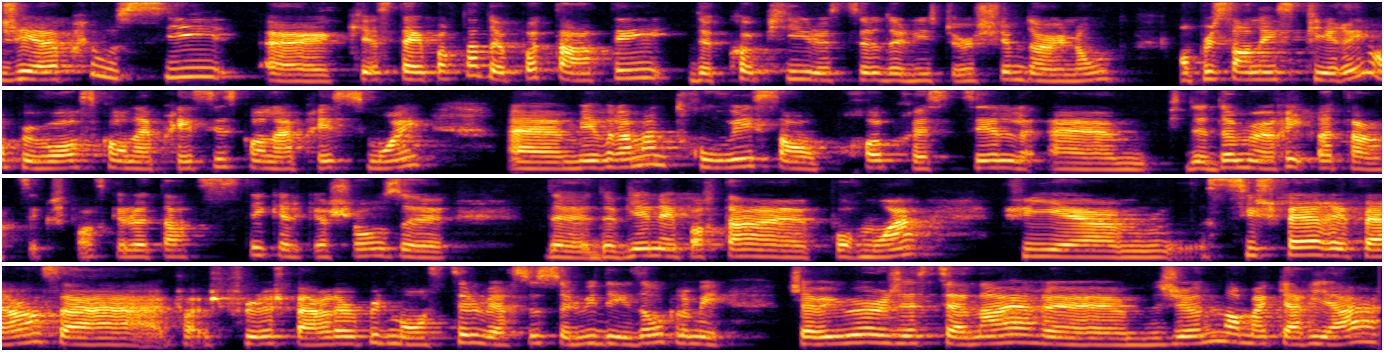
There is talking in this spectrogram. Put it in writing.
j'ai appris aussi que c'était important de pas tenter de copier le style de leadership d'un autre, on peut s'en inspirer, on peut voir ce qu'on apprécie, ce qu'on apprécie moins, euh, mais vraiment de trouver son propre style, euh, puis de demeurer authentique. Je pense que l'authenticité est quelque chose euh, de, bien important pour moi. Puis, si je fais référence à, je parlais un peu de mon style versus celui des autres, mais j'avais eu un gestionnaire jeune dans ma carrière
